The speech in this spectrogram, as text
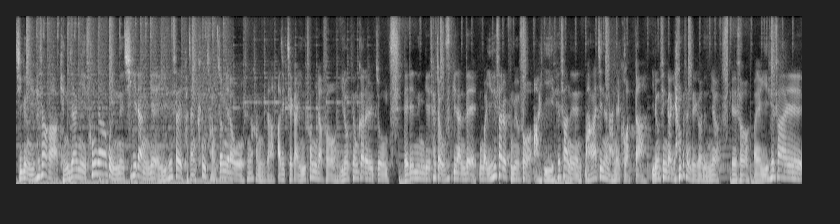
지금 이 회사가 굉장히 성장하고 있는 시기라는 게 이 회사의 가장 큰 장점이라고 생각합니다. 아직 제가 인턴이라서 이런 평가를 좀 내리는 게 살짝 우습긴 한데 뭔가 이 회사를 보면서 아, 이 회사는 망하지는 않을 것 같다 이런 생각이 항상 들거든요. 그래서 만약 이 회사에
